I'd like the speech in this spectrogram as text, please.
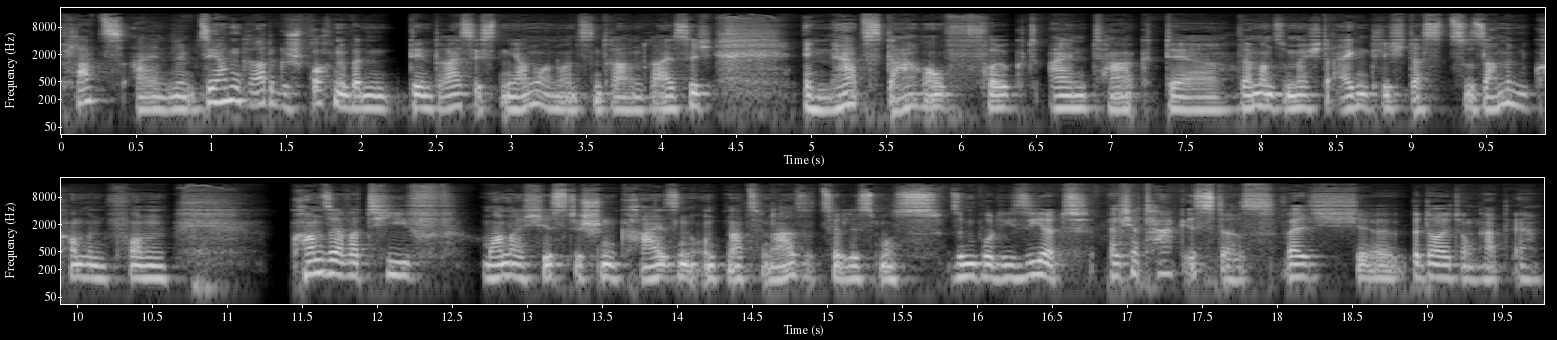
Platz einnimmt. Sie haben gerade gesprochen über den, den 30. Januar 1933. Im März darauf folgt ein Tag, der, wenn man so möchte, eigentlich das Zusammenkommen von konservativ monarchistischen Kreisen und Nationalsozialismus symbolisiert. Welcher Tag ist das? Welche Bedeutung hat er?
